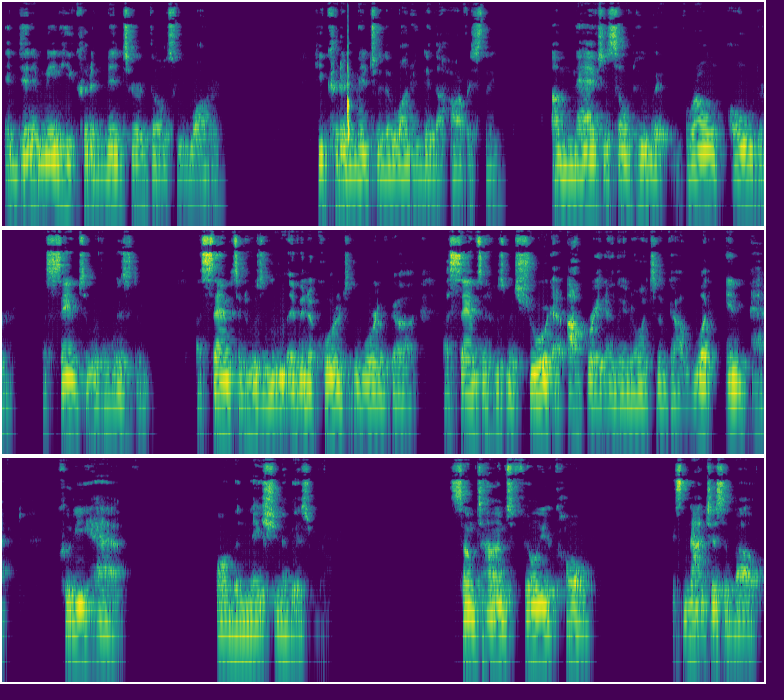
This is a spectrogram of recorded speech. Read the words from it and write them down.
it didn't mean he could have mentored those who water. He could have mentored the one who did the harvesting. Imagine someone who had grown older, a Samson with wisdom, a Samson who's living according to the word of God, a Samson who's matured and operating under the anointing of God. What impact could he have on the nation of Israel? Sometimes feeling your call is not just about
